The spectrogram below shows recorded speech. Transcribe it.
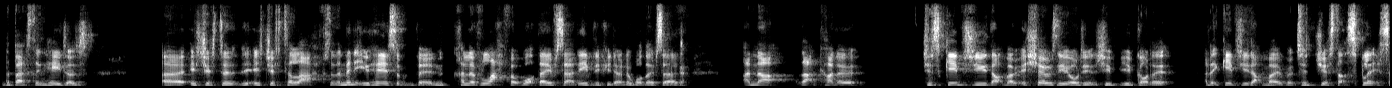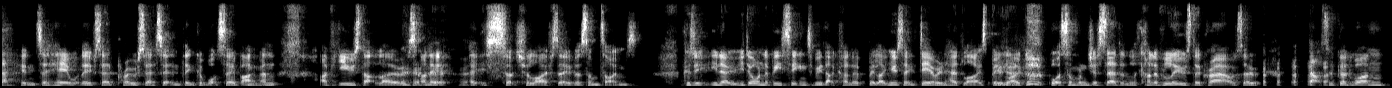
the best thing he does uh, is just a is just to laugh. So the minute you hear something, kind of laugh at what they've said, even if you don't know what they've said, Yeah. and that that kind of just gives you that moment. It shows the audience you've you've got it, and it gives you that moment to just that split second to hear what they've said, process it, and think of what to say back. Mm. And I've used that loads, and it it's such a lifesaver sometimes. Because you know you don't want to be seen to be that kind of bit like you say deer in headlights, being Yeah. like what someone just said and kind of lose the crowd. So that's a good one.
